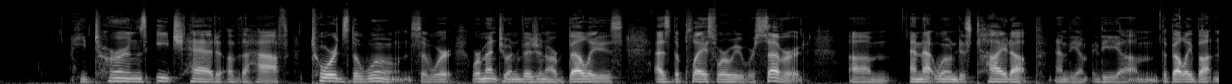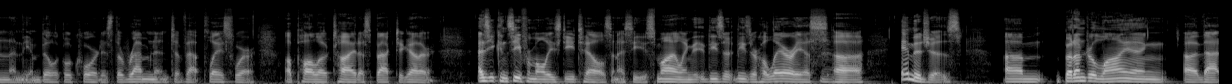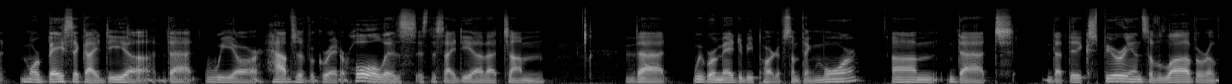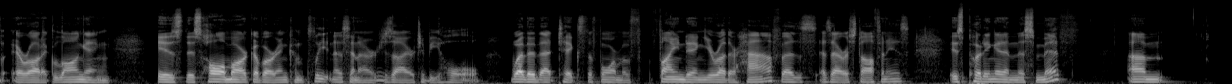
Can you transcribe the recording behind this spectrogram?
he turns each head of the half towards the wound. So we're, we're meant to envision our bellies as the place where we were severed. Um, and that wound is tied up, and the, the, um, the belly button and the umbilical cord is the remnant of that place where Apollo tied us back together. As you can see from all these details, and I see you smiling, these are, these are hilarious uh, images. Um, but underlying uh, that more basic idea that we are halves of a greater whole is, is this idea that um, that we were made to be part of something more, um, that that the experience of love or of erotic longing is this hallmark of our incompleteness and our desire to be whole. Whether that takes the form of finding your other half, as as Aristophanes is putting it in this myth, um,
